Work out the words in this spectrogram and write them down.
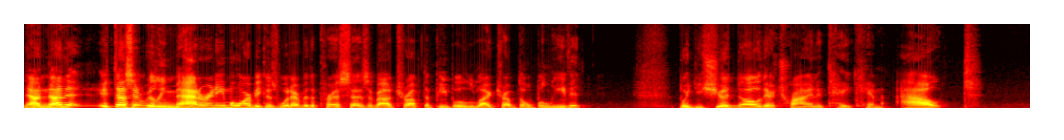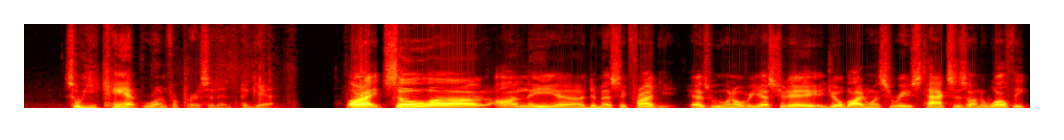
Now, none of, it doesn't really matter anymore because whatever the press says about Trump, the people who like Trump don't believe it. But you should know they're trying to take him out so he can't run for president again. All right, so uh, on the uh, domestic front, as we went over yesterday, Joe Biden wants to raise taxes on the wealthy.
